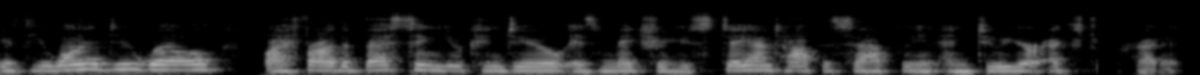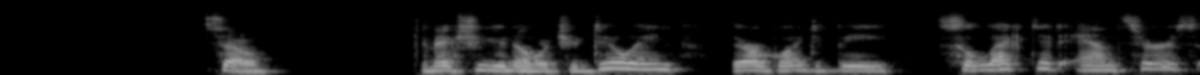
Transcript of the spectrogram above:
If you want to do well, by far the best thing you can do is make sure you stay on top of Sapling and do your extra credit. So to make sure you know what you're doing, there are going to be selected answers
